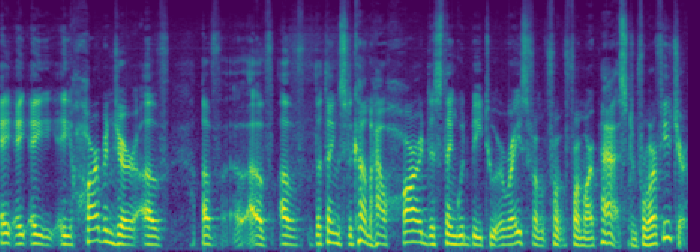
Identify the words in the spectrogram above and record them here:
a, a, a harbinger of of of of the things to come. How hard this thing would be to erase from from, from our past and from our future.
